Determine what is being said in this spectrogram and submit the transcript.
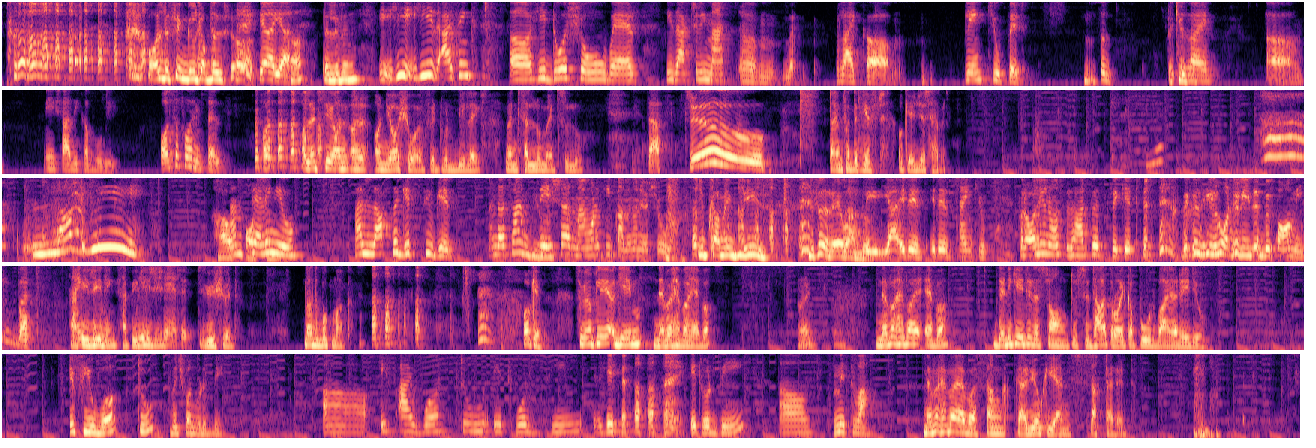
All the single couples. Uh, yeah yeah huh? The live-in. he he i think uh, he'd do a show where he's actually match um, like um, playing cupid so which is why uh, मेरी शादी कब होगी also for himself or, or let's say on, on on your show, if it would be like when Sallu met Sulu. that's true Time for the gift. Okay, you just have it. lovely How i'm awesome. telling you i love the gifts you give and that's why i'm besharm i want to keep coming on your show Keep coming, please. This is a rare one, though. Lovely. Yeah, it is. It is. Thank you. For all you know, Siddharth will flick it because he'll want to read it before me. But Happy you. reading. Happy we'll reading. share it. You should. Not the bookmark. okay, so we're gonna play a game. Never have I ever. All right. Never have I ever dedicated a song to Siddharth Roy Kapoor via radio. If you were to, which one would it be? Uh, if I were to, it would be. it would be um, Mitwa. Never have I ever sung karaoke and sucked at it.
